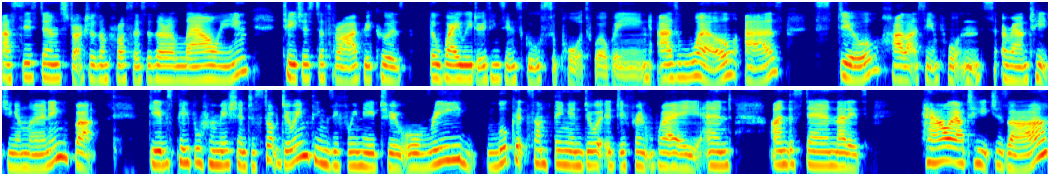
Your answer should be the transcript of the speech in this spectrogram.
our systems structures and processes are allowing teachers to thrive because the way we do things in school supports well-being as well as still highlights the importance around teaching and learning but gives people permission to stop doing things if we need to or re look at something and do it a different way and understand that it's how our teachers are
